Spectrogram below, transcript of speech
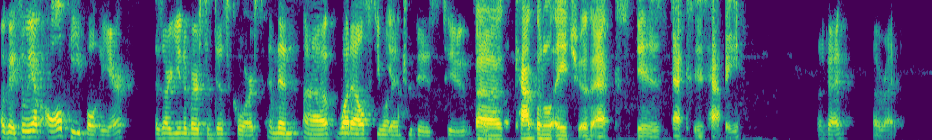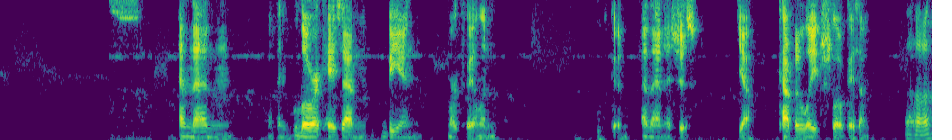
Okay, so we have all people here as our universe of discourse. And then uh, what else do you want Yeah. to introduce to? Uh, capital H of X is X is happy. Okay, all right. And then I think lowercase m being Mark Phelan. Good. And then it's just, yeah, capital H, lowercase m. Uh huh.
